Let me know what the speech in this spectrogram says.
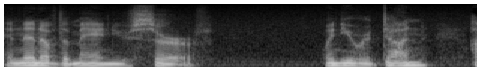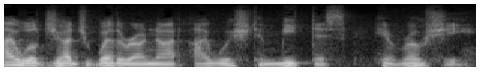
and then of the man you serve. When you are done, I will judge whether or not I wish to meet this Hiroshi.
